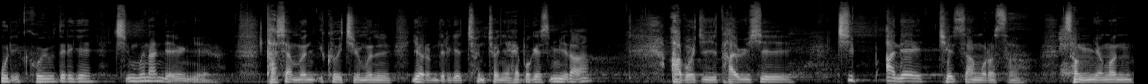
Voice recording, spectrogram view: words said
우리 고유들에게 질문한 내용이에요. 다시 한번 그 질문을 여러분들에게 천천히 해보겠습니다. 아버지 다윗이 집 안의 제사장으로서 성령은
